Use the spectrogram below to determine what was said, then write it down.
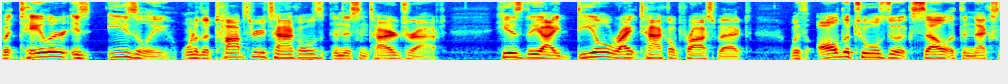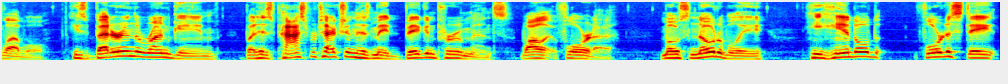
But Taylor is easily one of the top three tackles in this entire draft. He is the ideal right tackle prospect with all the tools to excel at the next level. He's better in the run game, but his pass protection has made big improvements while at Florida. Most notably, he handled Florida State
